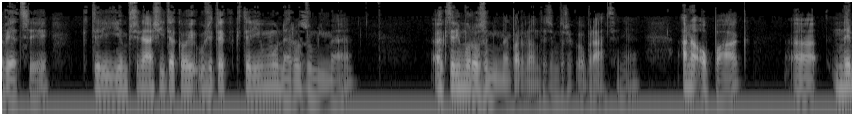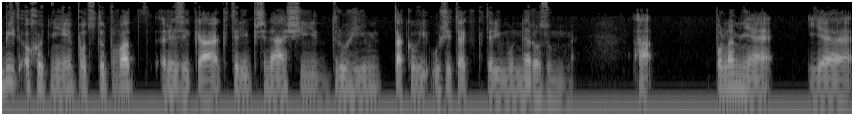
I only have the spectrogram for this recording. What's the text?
věci, který jim přináší takový užitek, kterýmu nerozumíme, kterýmu rozumíme, pardon, teď jsem to řekl obráceně, a naopak nebýt ochotní podstupovat rizika, který přináší druhým takový užitek, kterýmu nerozumíme. A podle mě je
